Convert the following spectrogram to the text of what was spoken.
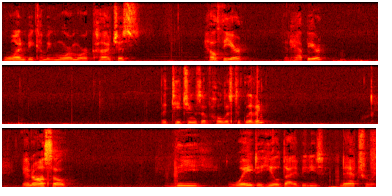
one becoming more and more conscious, healthier, and happier. The teachings of holistic living, and also the way to heal diabetes naturally.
